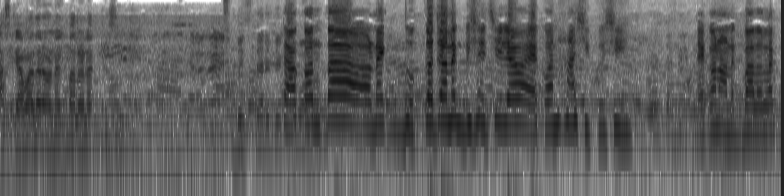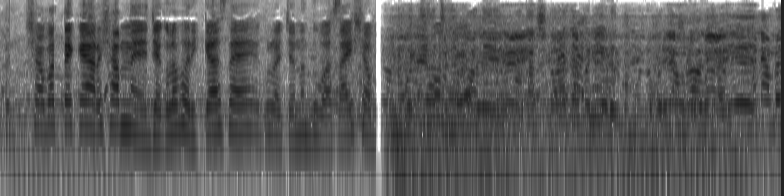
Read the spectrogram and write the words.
আজকে আমাদের অনেক ভালো লাগতেছে। তখন তো অনেক দুঃখজনক বিষয় ছিল এখন হাসি খুশি। এখন অনেক ভালো লাগতো সবার থেকে আর সামনে যেগুলো পরীক্ষা আছে এগুলোর জন্য দোয়া চাই সব অনুভূতি হচ্ছে বলে প্রকাশ করা যাবে না এরকম অনুভূতি। আমরা অনেক মানে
